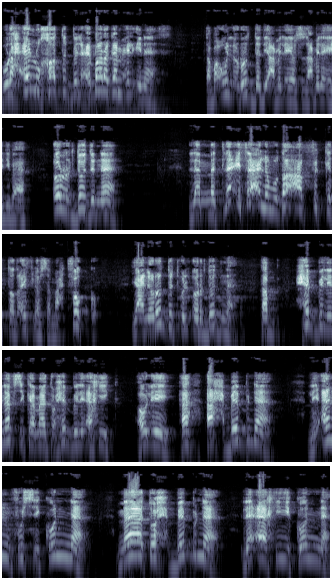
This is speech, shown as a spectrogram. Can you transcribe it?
وراح قال له خاطب بالعبارة جمع الإناث. طب أقول رد دي أعمل إيه يا أستاذ؟ أعملها إيه دي بقى؟ ارددنا لما تلاقي فعل مضاعف فك التضعيف لو سمحت فكه. يعني رد تقول ارددنا. طب حب لنفسك ما تحب لأخيك. أقول إيه؟ ها؟ أحببنا لأنفسكن ما تحببن لاخيكن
